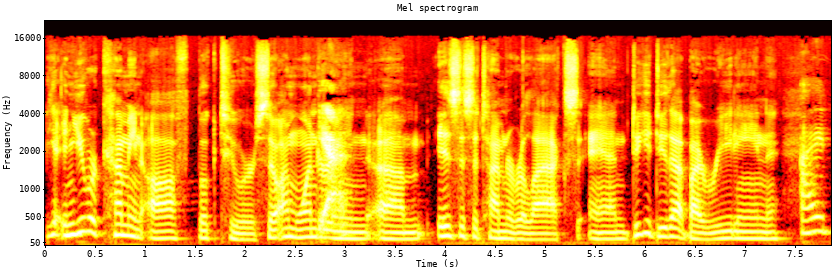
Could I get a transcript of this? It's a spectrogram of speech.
Yeah, and you were coming off book tour, so I'm wondering, um, is this a time to relax? And do you do that by reading? I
